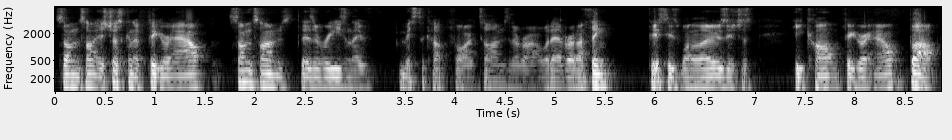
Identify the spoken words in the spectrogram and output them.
sometimes it's just going to figure it out. Sometimes there's a reason they've missed the cut five times in a row, or whatever. And I think this is one of those. It's just he can't figure it out. But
